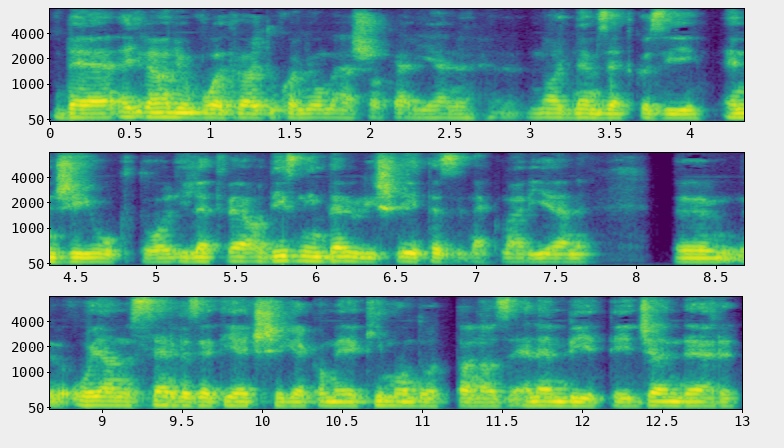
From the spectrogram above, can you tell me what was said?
de egyre nagyobb volt rajtuk a nyomás, akár ilyen nagy nemzetközi NGO-któl, illetve a Disney belül is léteznek már ilyen ö, olyan szervezeti egységek, amelyek kimondottan az LMBT, gender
